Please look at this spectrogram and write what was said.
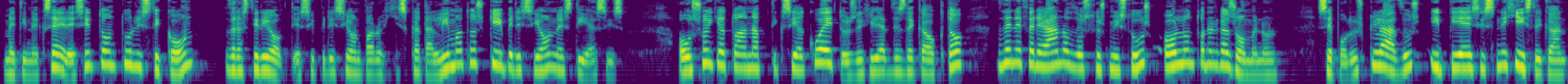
με την εξαίρεση των τουριστικών, δραστηριότητες υπηρεσιών παροχής καταλήμματος και υπηρεσιών εστίασης. Όσο για το αναπτυξιακό έτος 2018 δεν έφερε άνοδο στους μισθούς όλων των εργαζόμενων. Σε πολλούς κλάδους οι πιέσεις συνεχίστηκαν,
